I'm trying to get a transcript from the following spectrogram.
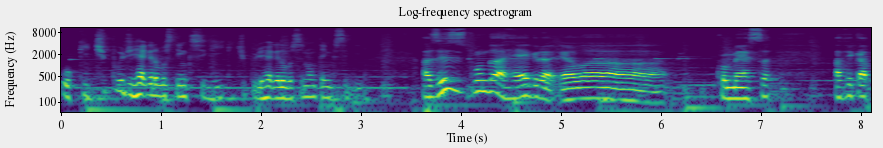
o que tipo de regra você tem que seguir que tipo de regra você não tem que seguir? Às vezes quando a regra ela começa a ficar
